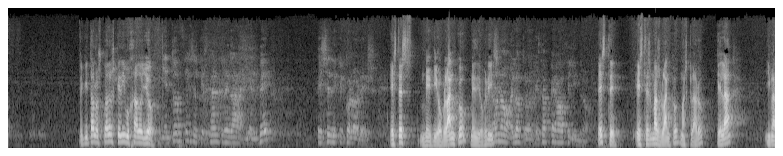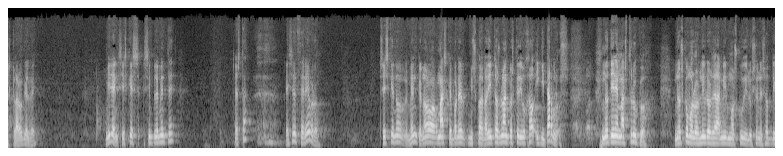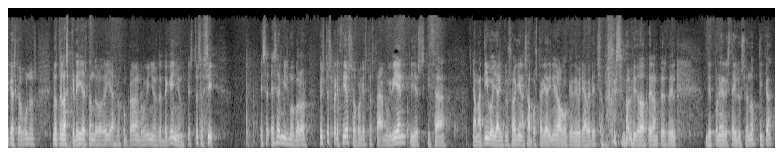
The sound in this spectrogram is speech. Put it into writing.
He quitado los cuadros que he dibujado yo. Y entonces el que está entre el A y el B, ¿ese de qué color es? Este es medio blanco, medio gris. No, no, el otro, el que está pegado al cilindro. Este, este es más blanco, más claro que el A y más claro que el B. Miren, si es que es simplemente... ¿Ya está? Es el cerebro. Si es que no, ven que no hago más que poner mis cuadraditos blancos que he dibujado y quitarlos. No tiene más truco. No es como los libros de la misma Moscú de ilusiones ópticas que algunos no te las creías cuando lo veías, los compraba en Rubiños de pequeño. Esto es así. Es, el mismo color. esto es precioso porque esto está muy bien y es quizá llamativo, ya incluso alguien se apostaría dinero, algo que debería haber hecho, pero se me ha olvidado hacer antes de, poner esta ilusión óptica.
